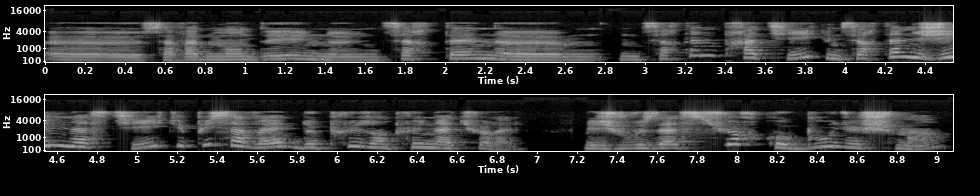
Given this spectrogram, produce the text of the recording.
euh, ça va demander une, certaine, euh, une certaine pratique, une certaine gymnastique, et puis ça va être de plus en plus naturel. Mais je vous assure qu'au bout du chemin,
